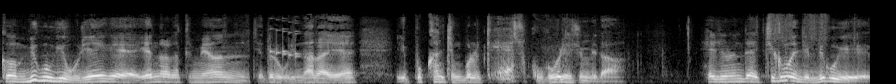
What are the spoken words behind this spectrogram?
그 미국이 우리에게 옛날 같으면 제대로 우리나라에 이 북한 정보를 계속 공급을 해줍니다. 해주는데 지금은 이제 미국이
